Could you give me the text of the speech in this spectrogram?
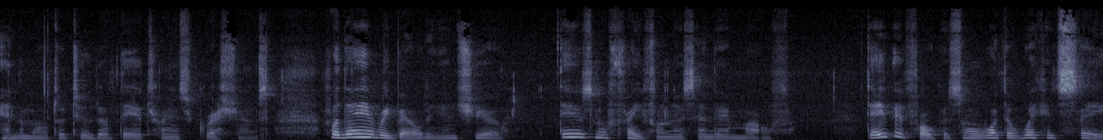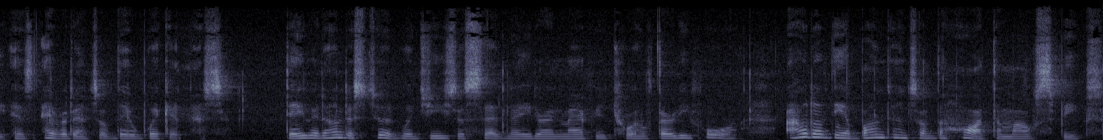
in the multitude of their transgressions. For they have rebelled against you. There is no faithfulness in their mouth. David focused on what the wicked say as evidence of their wickedness. David understood what Jesus said later in Matthew 12:34. Out of the abundance of the heart the mouth speaks.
